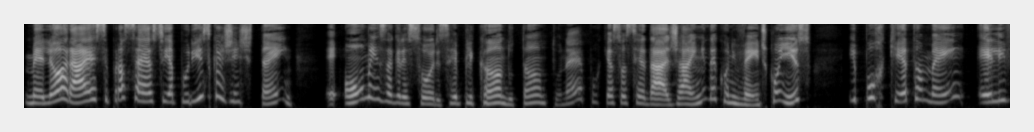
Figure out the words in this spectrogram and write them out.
melhorar esse processo. E é por isso que a gente tem é, homens agressores replicando tanto, né? Porque a sociedade ainda é conivente com isso. E porque também ele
